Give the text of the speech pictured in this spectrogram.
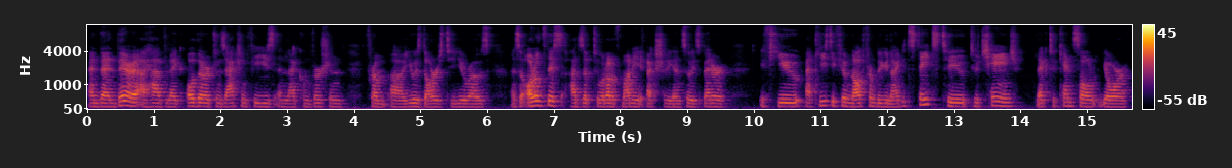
And then there I have like other transaction fees and like conversion from uh, US dollars to euros. And so all of this adds up to a lot of money actually. And so it's better if you, at least if you're not from the United States to, to change, like to cancel your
